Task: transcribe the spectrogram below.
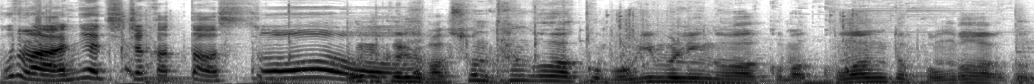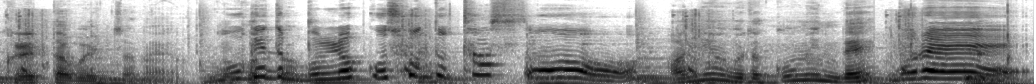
꿈 아니야 진짜 갔다 왔어 우리 그래서 막 손 탄 거 같고 목이 물린 거 같고 막 공항도 본 거 같고 그랬다고 했잖아요. 꿈 목에도 꿨다고. 물렸고 손도 탔어 아니요, 그다 꿈인데. 뭐래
